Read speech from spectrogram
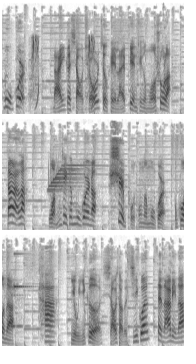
木棍儿，拿一个小球就可以来变这个魔术了。当然了，我们这根木棍儿呢是普通的木棍儿，不过呢，它。有一个小小的机关在哪里呢？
